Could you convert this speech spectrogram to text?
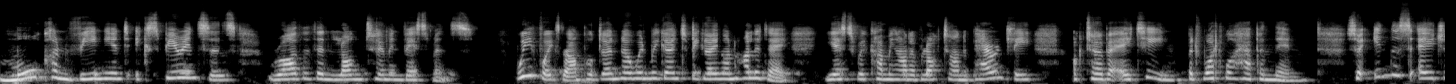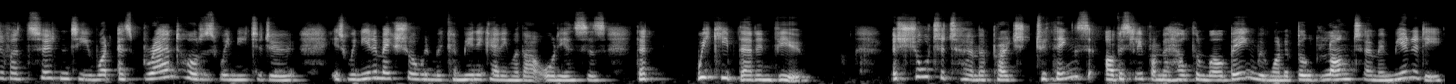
more convenient experiences rather than long term investments. We, for example, don't know when we're going to be going on holiday. Yes, we're coming out of lockdown apparently October 18, but what will happen then? So, in this age of uncertainty, what as brand holders we need to do is we need to make sure when we're communicating with our audiences that we keep that in view a shorter term approach to things. Obviously, from a health and well being, we want to build long term immunity.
